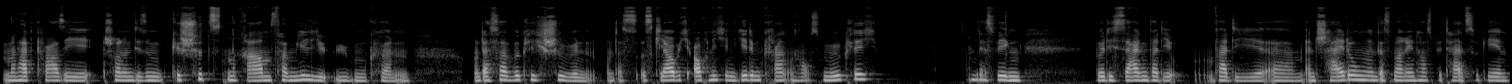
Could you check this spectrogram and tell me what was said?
man hat quasi schon in diesem geschützten Rahmen Familie üben können. Und das war wirklich schön. Und das ist, glaube ich, auch nicht in jedem Krankenhaus möglich. Deswegen würde ich sagen, war die, war die äh, Entscheidung, in das Marienhospital zu gehen,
